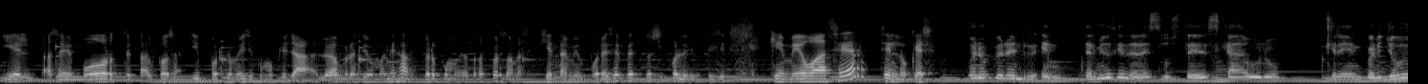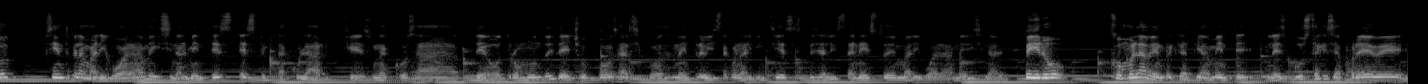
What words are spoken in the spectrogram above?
y él hace deporte, tal cosa, y porque me dice como que ya lo he aprendido a manejar, pero como hay otras personas que también por ese efecto psicológico que dice, ¿qué me va a hacer? Se enloquece. Bueno, pero en, en términos generales, ustedes cada uno creen, bueno, yo siento que la marihuana medicinalmente es espectacular, que es una cosa de otro mundo y de hecho vamos a ver si podemos hacer una entrevista con alguien que es especialista en esto de marihuana medicinal, pero ¿Cómo la ven recreativamente? ¿Les gusta que se apruebe?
